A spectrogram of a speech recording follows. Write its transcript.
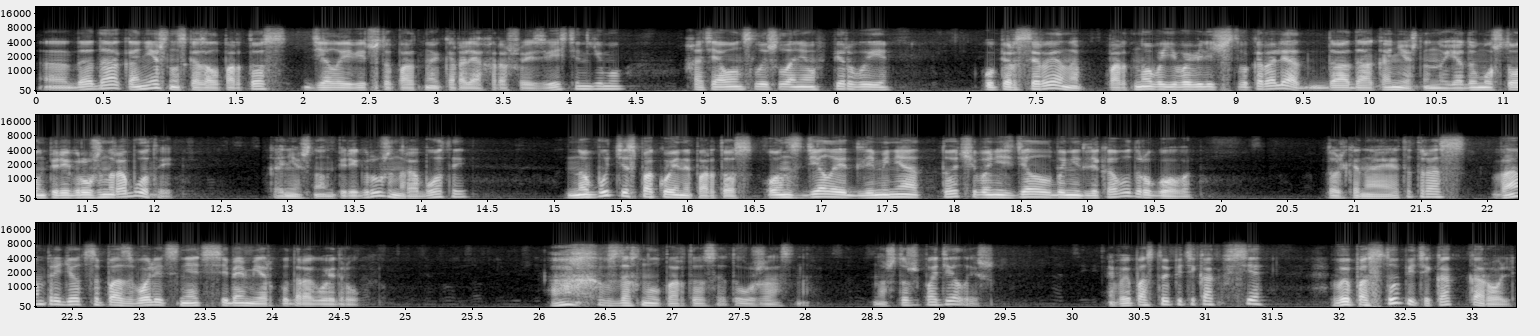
Э, да-да, конечно, сказал Портос, делая вид, что портной короля хорошо известен ему, хотя он слышал о нем впервые. У Персерена, портного его величества короля. Да-да, конечно, но я думал, что он перегружен работой. Конечно, он перегружен работой. Но будьте спокойны, Портос, он сделает для меня то, чего не сделал бы ни для кого другого. Только на этот раз вам придется позволить снять с себя мерку, дорогой друг. Ах, вздохнул Портос, это ужасно. Но что же поделаешь? Вы поступите как все. Вы поступите как король.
